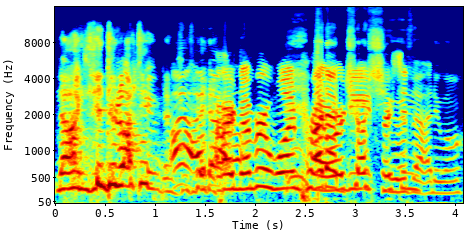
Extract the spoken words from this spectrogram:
no, I did- do not do that. I- I our number one priority I don't priority trust you with that anymore.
